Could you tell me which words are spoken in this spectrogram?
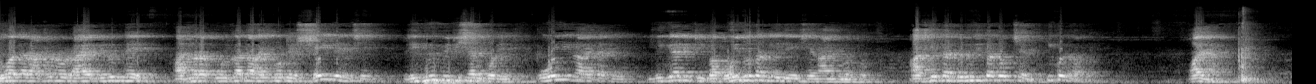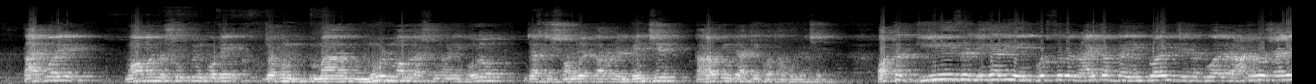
দু হাজার আঠারো রায়ের বিরুদ্ধে আপনারা কলকাতা হাইকোর্টের সেই বেঞ্চে রিভিউ পিটিশন করে ওই রায়টাকে লিগ্যালিটি বা বৈধতা দিয়ে দিয়েছেন আইনগত। আজকে তার বিরোধিতা করছেন, কি করে হবে? হয় না। তারপরে মহামান্য সুপ্রিম কোর্টে যখন মূল মামলা শুনানি হলো, জাস্টিস সঞ্জয় কারণের বেঞ্চে, তারাও কিন্তু একই কথা বলেছে। অর্থাৎ DA is a legally enforceable right of the employee যেটা দু হাজার আঠারো সালে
